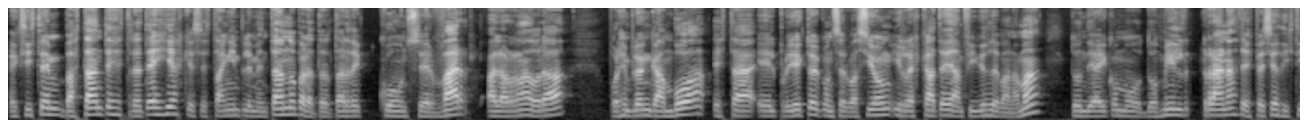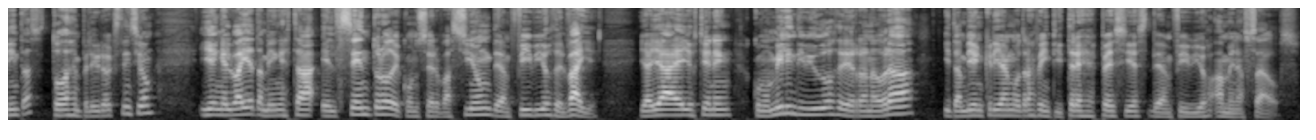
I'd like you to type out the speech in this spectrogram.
Existen bastantes estrategias que se están implementando para tratar de conservar a la rana dorada. Por ejemplo, en Gamboa está el proyecto de conservación y rescate de anfibios de Panamá, donde hay como 2.000 ranas de especies distintas, todas en peligro de extinción. Y en el valle también está el Centro de Conservación de Anfibios del Valle. Y allá ellos tienen como 1.000 individuos de rana dorada y también crían otras 23 especies de anfibios amenazados.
